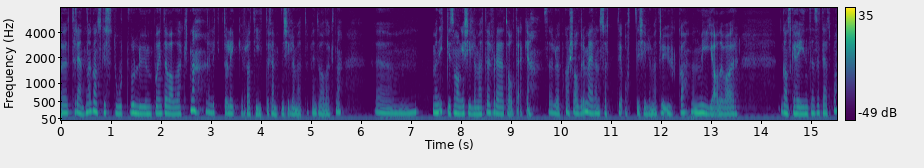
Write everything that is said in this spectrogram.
jeg trente nok ganske stort volum på intervalløktene. Jeg likte å ligge fra 10 til 15 km på intervalløktene. Eh, men ikke så mange kilometer, for det tålte jeg ikke. Så jeg løp kanskje aldri mer enn 70-80 km i uka, men mye av det var ganske høy intensitet på.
